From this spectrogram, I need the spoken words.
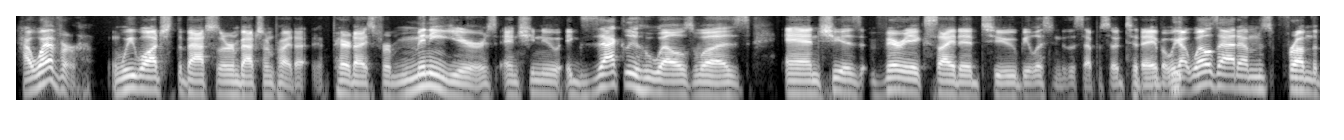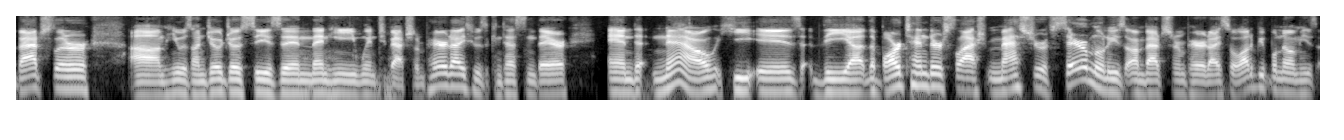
However, we watched The Bachelor and Bachelor in uh, Paradise for many years, and she knew exactly who Wells was. And she is very excited to be listening to this episode today. But we got Wells Adams from The Bachelor. Um, he was on JoJo's season. Then he went to Bachelor in Paradise. He was a contestant there and now he is the uh, the bartender slash master of ceremonies on Bachelor in Paradise. So a lot of people know him. He's a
